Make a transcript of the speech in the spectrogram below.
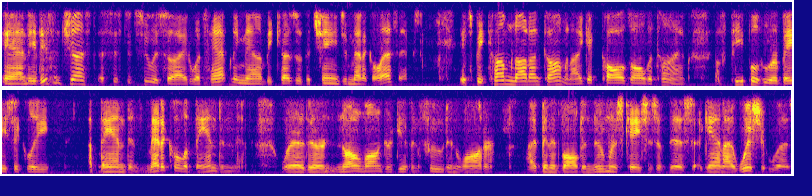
And it isn't just assisted suicide. What's happening now because of the change in medical ethics, it's become not uncommon. I get calls all the time of people who are basically abandoned, medical abandonment, where they're no longer given food and water. I've been involved in numerous cases of this. Again, I wish it was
